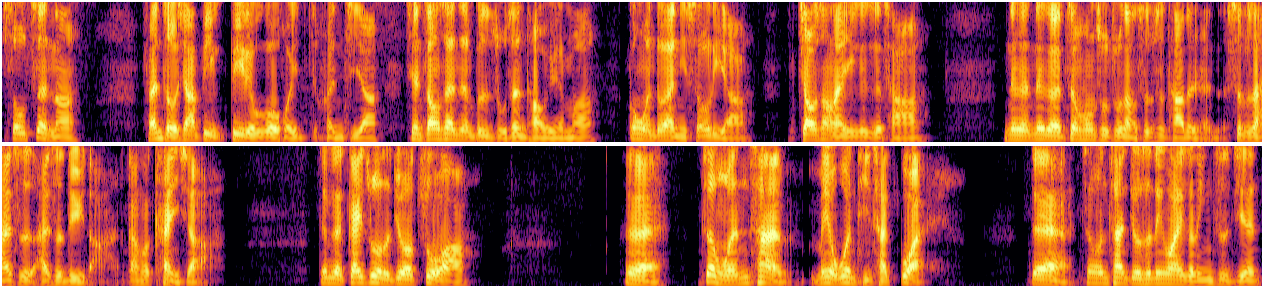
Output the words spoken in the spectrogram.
收证啊，反走下必必留过回痕迹啊。现在张善政不是主政桃园吗？公文都在你手里啊，交上来一个个查。那个那个政风处处长是不是他的人？是不是还是还是绿的？赶快看一下啊，对不对？该做的就要做啊，对对？郑文灿没有问题才怪，对，郑文灿就是另外一个林志坚。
